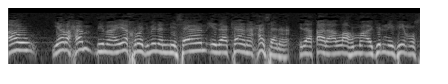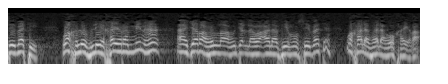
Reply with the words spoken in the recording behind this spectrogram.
أو يرحم بما يخرج من اللسان إذا كان حسنا. إذا قال اللهم أجرني في مصيبتي واخلف لي خيرا منها آجره الله جل وعلا في مصيبته وخلف له خيرا.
